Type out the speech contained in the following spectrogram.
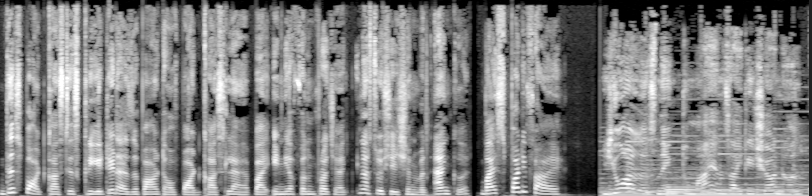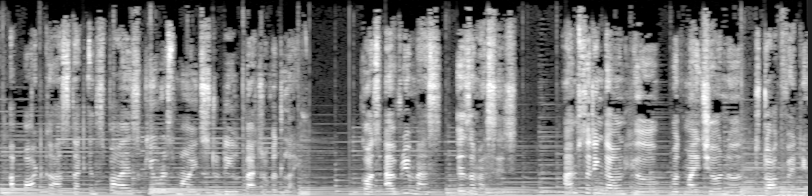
this podcast is created as a part of Podcast Lab by India Film Project in association with Anchor by Spotify. You are listening to My Anxiety Journal, a podcast that inspires curious minds to deal better with life because every mess is a message. I'm sitting down here with my journal to talk with you.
